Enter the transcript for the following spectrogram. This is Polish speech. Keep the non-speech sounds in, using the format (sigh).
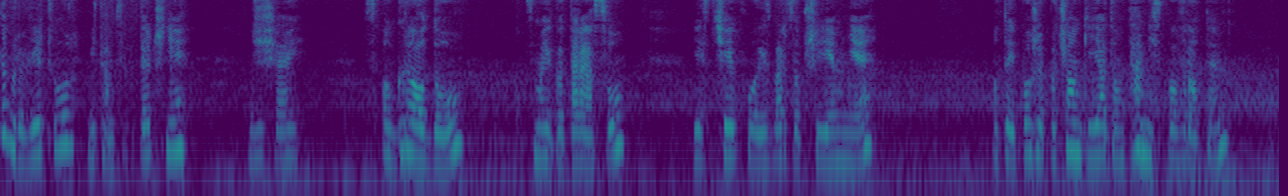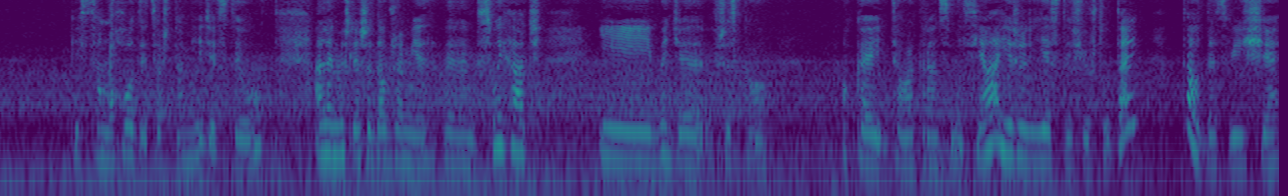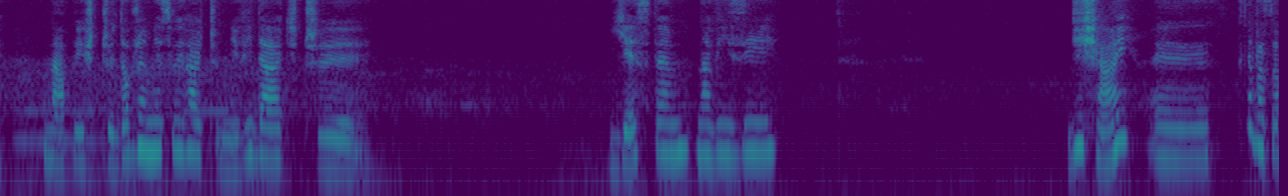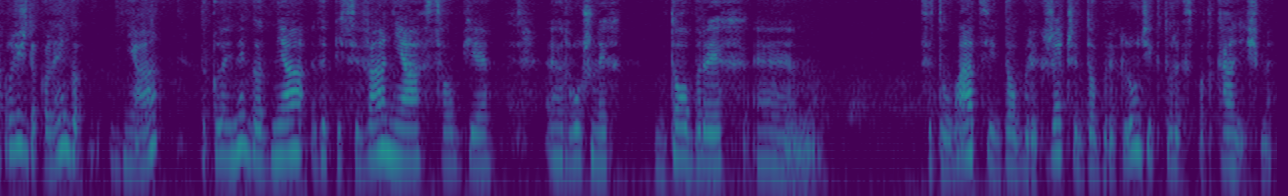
Dobry wieczór, witam serdecznie. Dzisiaj z ogrodu, z mojego tarasu. Jest ciepło, jest bardzo przyjemnie. O tej porze pociągi jadą tam i z powrotem. Jakieś samochody, coś tam jedzie z tyłu, ale myślę, że dobrze mnie y, słychać i będzie wszystko ok, cała transmisja. Jeżeli jesteś już tutaj, to odezwij się, napisz, czy dobrze mnie słychać, czy mnie widać, czy jestem na wizji. Dzisiaj yy, chcę Was zaprosić do kolejnego dnia, do kolejnego dnia wypisywania sobie różnych dobrych yy, sytuacji, dobrych rzeczy, dobrych ludzi, których spotkaliśmy.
